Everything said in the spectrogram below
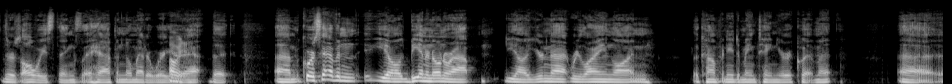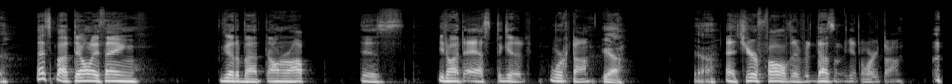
there's always things that happen no matter where you're Oh, yeah. at. But um, of course, having you know being an owner op, you know you're not relying on the company to maintain your equipment. that's about the only thing good about owner op is you don't have to ask to get it worked on. Yeah, yeah. And it's your fault if it doesn't get worked on.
